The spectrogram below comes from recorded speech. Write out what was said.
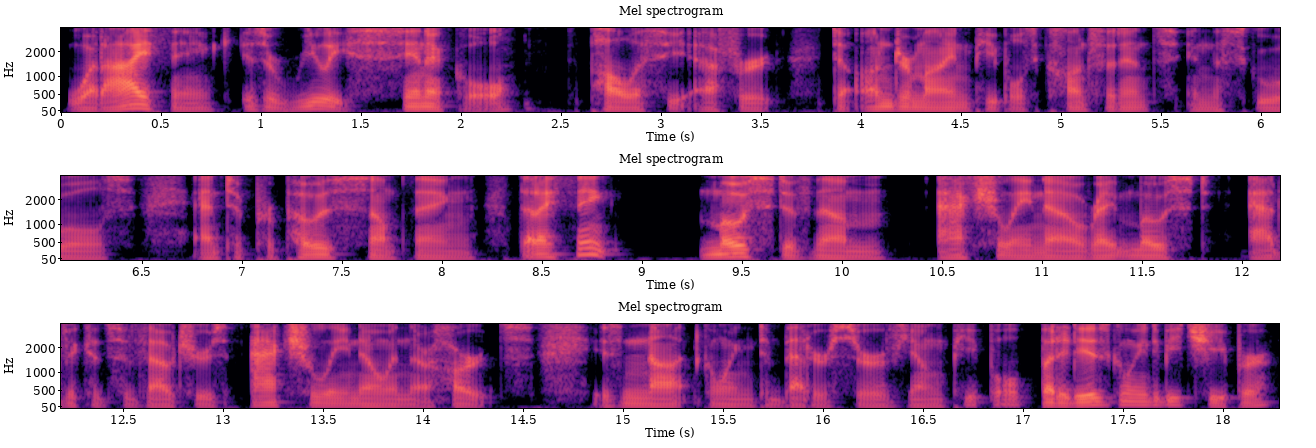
what I think is a really cynical policy effort to undermine people's confidence in the schools and to propose something that I think most of them actually know, right? Most advocates of vouchers actually know in their hearts is not going to better serve young people, but it is going to be cheaper.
